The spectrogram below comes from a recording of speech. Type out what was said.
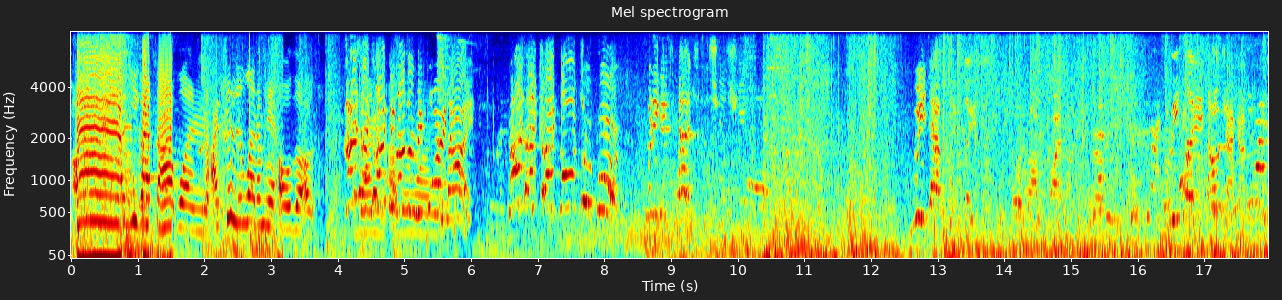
Oh, he got that one. I should have let him hit all the. uh, Guys, I tried another other before. I died. Guys, I going too far. When he gets it's because she'll she We definitely played before about 500. We played, oh, I'll check after this.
